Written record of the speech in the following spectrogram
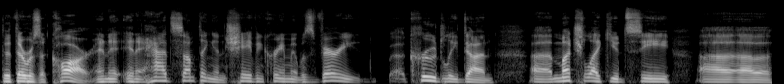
that there was a car and it, and it had something in shaving cream. It was very uh, crudely done, uh, much like you'd see uh,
